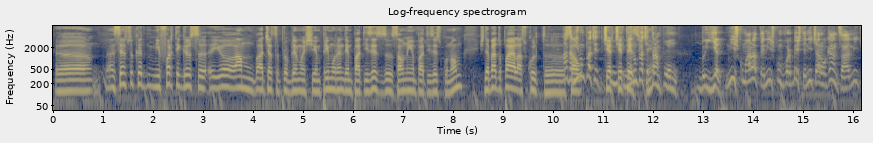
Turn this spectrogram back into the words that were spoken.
uh, în sensul că mi-e foarte greu să... Eu am această problemă și în primul rând empatizez uh, sau nu empatizez cu un om și de-abia după aia îl ascult uh, A, dar sau mie nu-mi place, cercetez. mie nu-mi place știi? Trump omul. Bă, El. Nici cum arată, nici cum vorbește, nici aroganța, nici...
